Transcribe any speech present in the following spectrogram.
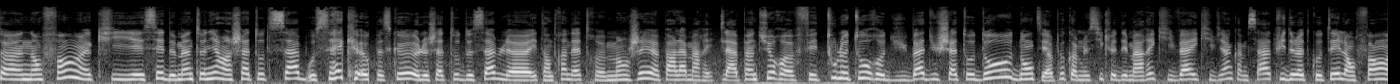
un enfant euh, qui essaie de maintenir un château de sable au sec euh, parce que le château de sable est en train d'être mangé par la marée. La peinture fait tout le tour du bas du château d'eau, donc c'est un peu comme le cycle des marées qui va et qui vient comme ça. Puis de l'autre côté, l'enfant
